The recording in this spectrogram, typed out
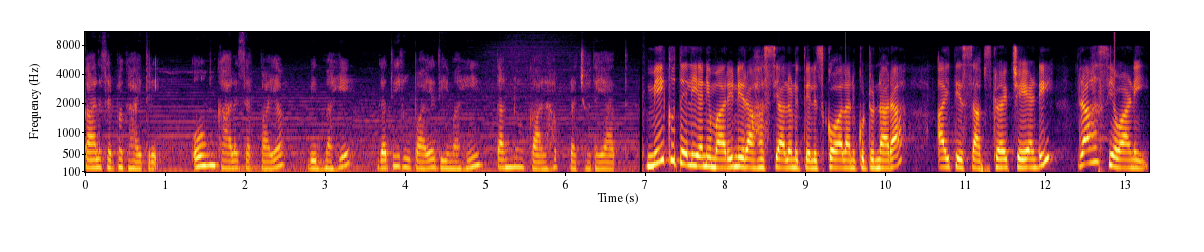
కాలసర్ప గాయత్రి. ఓం కాలసర్పాయ విద్మహే గతి రూపాయ ధీమహి తన్ను కాలహ ప్రచోదయాత్. మీకు తెలియని మరిన్ని రహస్యాలను తెలుసుకోవాలనుకుంటున్నారా? అయితే సబ్స్క్రైబ్ చేయండి. రహస్యవాణి.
